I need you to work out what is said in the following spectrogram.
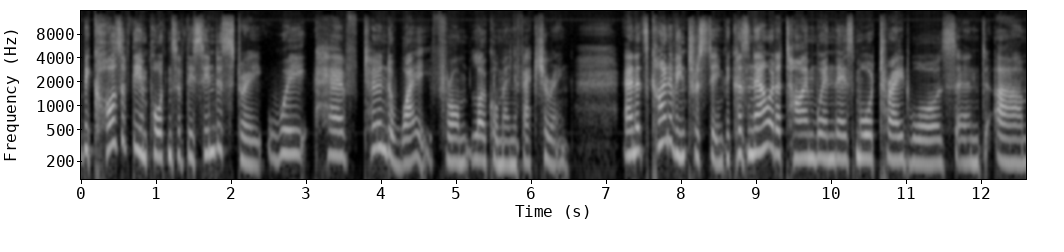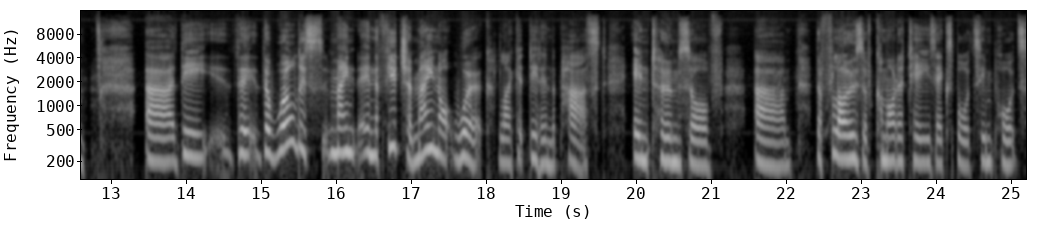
because of the importance of this industry, we have turned away from local manufacturing. And it's kind of interesting because now, at a time when there's more trade wars and um, uh, the the the world is in the future may not work like it did in the past in terms of um, the flows of commodities, exports, imports,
